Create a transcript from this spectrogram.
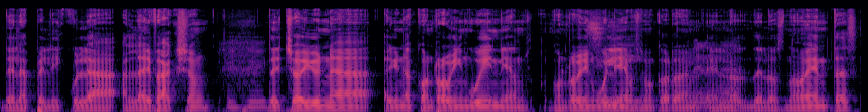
la película a live action. De hecho, hay una, hay una con Robin Williams, con Robin Williams, me acuerdo, en, de los noventas.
